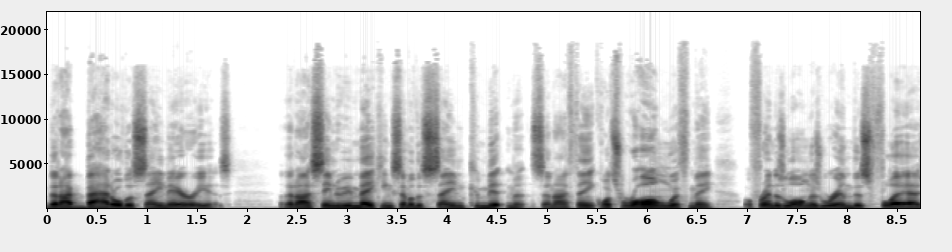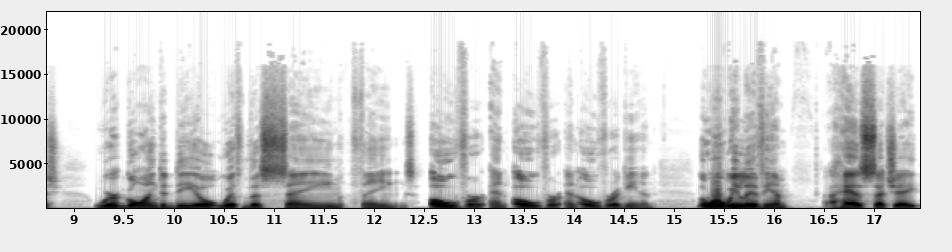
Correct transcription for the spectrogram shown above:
that I battle the same areas, that I seem to be making some of the same commitments, and I think, what's wrong with me? Well, friend, as long as we're in this flesh, we're going to deal with the same things over and over and over again. The world we live in has such a,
